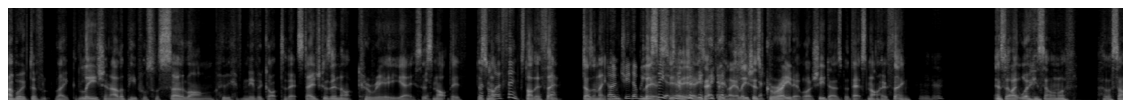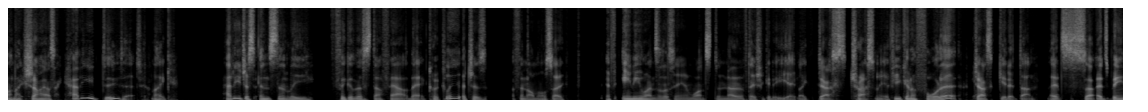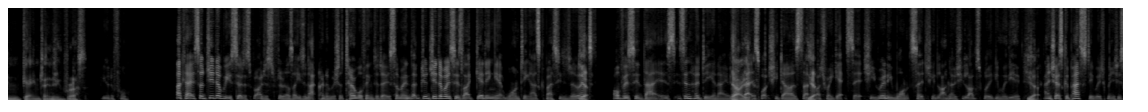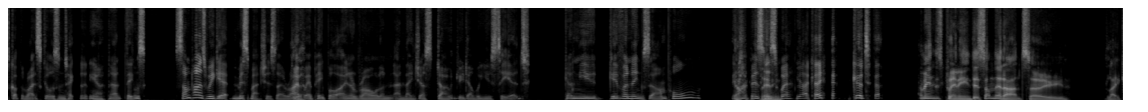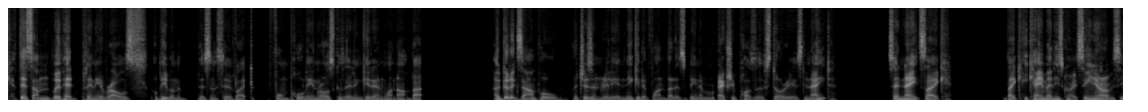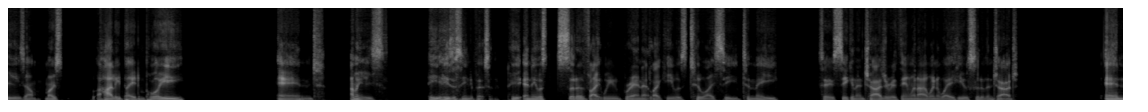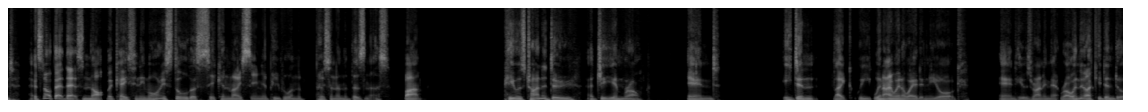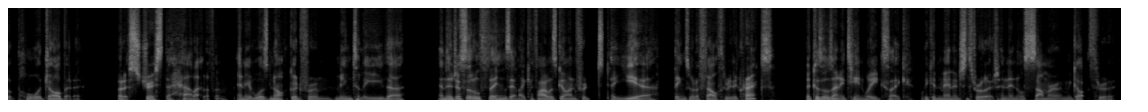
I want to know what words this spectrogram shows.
I've worked with like Leash and other people for so long who have never got to that stage because they're not career EAs. It's not their, it's not not, their thing. it's not their thing. Doesn't make them Don't GWC less. it. Yeah, yeah, exactly. Like Alicia's Yeah. great at what she does, but that's not her thing. hmm And so like working someone with, with someone like Shy, I was like, how do you do that? Like, how do you just instantly figure this stuff out that quickly? Which is phenomenal. So if anyone's listening and wants to know if they should get a EA, like just trust me. If you can afford it, just get it done. It's uh, it's been game changing for us. Beautiful. Okay, so GWC, I just, I just realized I used an acronym, which is a terrible thing to do. So, I mean, the- GWC is like getting it, wanting, has capacity to do it. Obviously, that is it's in her DNA. Right? Yeah, That yeah. is what she does. That's why she gets it. She really wants it. She, I know she loves working with you. Yeah. And she has capacity, which means she's got the right skills and tech, you know, and things. Sometimes we get mismatches, though, right? Yeah. Where people own a role and, and they just don't GWC it. Can you give an example in Yeah, a business plenty. where, yeah, okay, good. I mean, there's plenty. There's some that aren't so like. There's some we've had plenty of roles or people in the business who've like performed poorly in roles because they didn't get it and whatnot. But a good example, which isn't really a negative one, but has been a actually positive story, is Nate. So Nate's like, like he came in. He's quite senior. Obviously, he's our most highly paid employee, and I mean, he's he, he's a senior person. He and he was sort of like we ran it like he was two IC to me. So he was second in charge of everything. When I went away, he was sort of in charge. And it's not that that's not the case anymore. He's still the second most senior people in the person in the business, but he was trying to do a GM role, and he didn't like we when I went away to New York, and he was running that role, and like he didn't do a poor job at it, but it stressed the hell out of him, and it was not good for him mentally either. And they're just little things that like if I was going for a year, things would have fell through the cracks because it was only 10 weeks, like we could manage through it. And then it was summer and we got through it.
